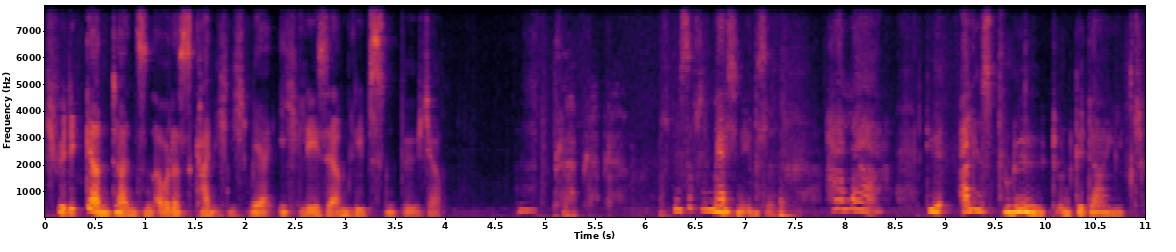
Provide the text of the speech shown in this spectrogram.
Ich würde gern tanzen, aber das kann ich nicht mehr. Ich lese am liebsten Bücher. Bla bla bla. Ich bin auf der Märcheninsel. Halla, die alles blüht und gedeiht.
